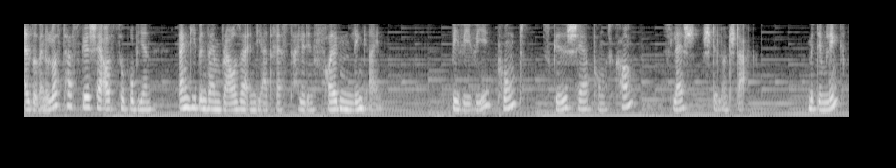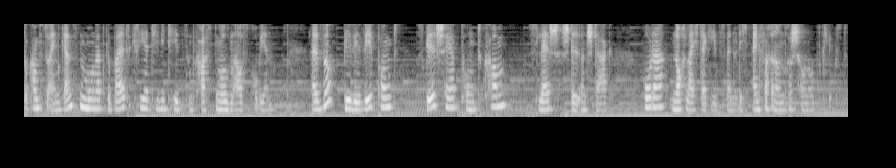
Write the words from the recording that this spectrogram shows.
Also, wenn du Lust hast, Skillshare auszuprobieren, dann gib in deinem Browser in die Adresszeile den folgenden Link ein: www.skillshare.com slash still und stark. Mit dem Link bekommst du einen ganzen Monat geballte Kreativität zum kostenlosen Ausprobieren. Also www.skillshare.com slash still und stark oder noch leichter geht's, wenn du dich einfach in unsere Shownotes klickst.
